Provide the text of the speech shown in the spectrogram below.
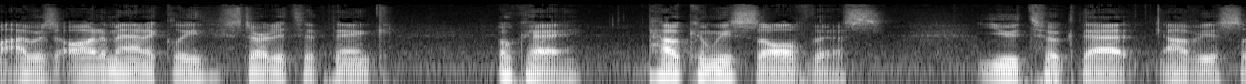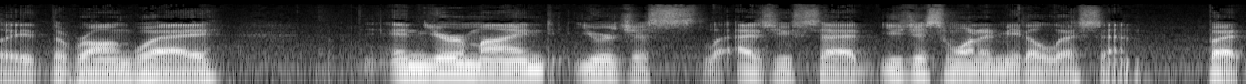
I was automatically started to think, okay, how can we solve this? You took that obviously the wrong way. In your mind, you were just, as you said, you just wanted me to listen. But,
